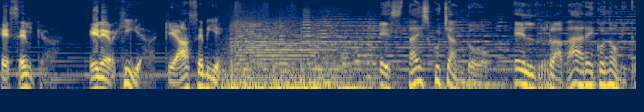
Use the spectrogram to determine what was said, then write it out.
GESELCA, energía que hace bien. Está escuchando el radar económico.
